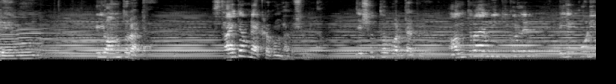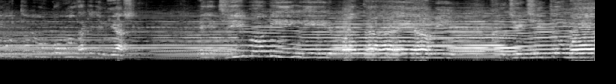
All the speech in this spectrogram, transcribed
কেমন এই অন্তরাটা। স্থায়ীটা আমরা একরকমভাবে শুনলাম। যে শুদ্ধ পর্দার প্রয়োগ অন্তরায় উনি কি করলেন? এই যে পরিমধ্যম এবং করোনা থাকে যে নিয়ে আসলেন। এই জীবনের পাতায় আমি খুঁজেছি তোমার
